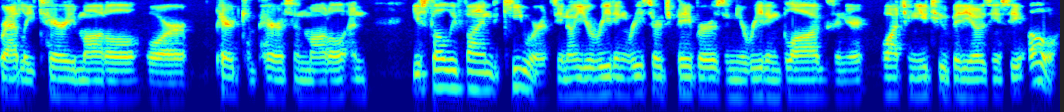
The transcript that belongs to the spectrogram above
Bradley Terry model or paired comparison model. And you slowly find keywords. You know, you're reading research papers and you're reading blogs and you're watching YouTube videos and you see, oh,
